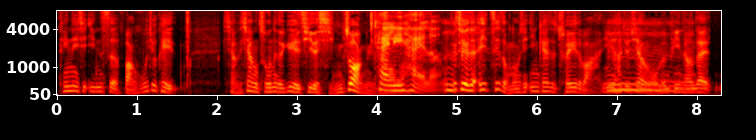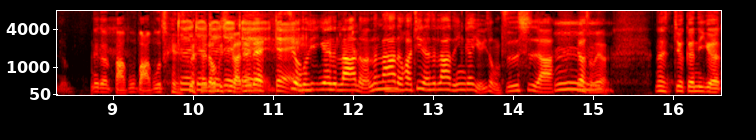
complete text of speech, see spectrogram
听那些音色，仿佛就可以想象出那个乐器的形状？太厉害了！嗯、就觉得哎，这种东西应该是吹的吧？因为它就像我们平常在那个把布把布吹出来的东西吧，对不对？对，这种东西应该是拉的嘛。那拉的话，既然是拉的，应该有一种姿势啊，嗯、要怎么样？那就跟那个，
